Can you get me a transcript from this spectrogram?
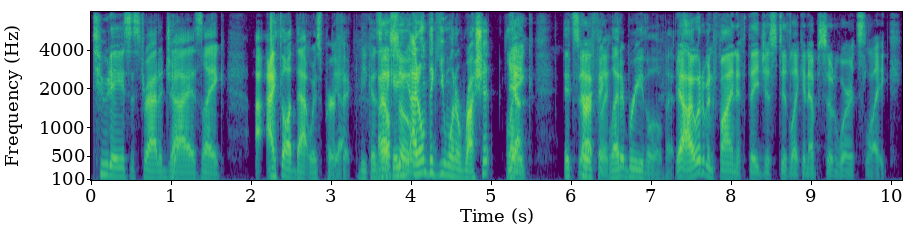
two days to strategize. Like I-, I thought that was perfect because I also- I don't think you want to rush it. Yeah, Like it's exactly. perfect. Let it breathe a little bit. Yeah, I would have been fine if they just did like an episode where it's like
